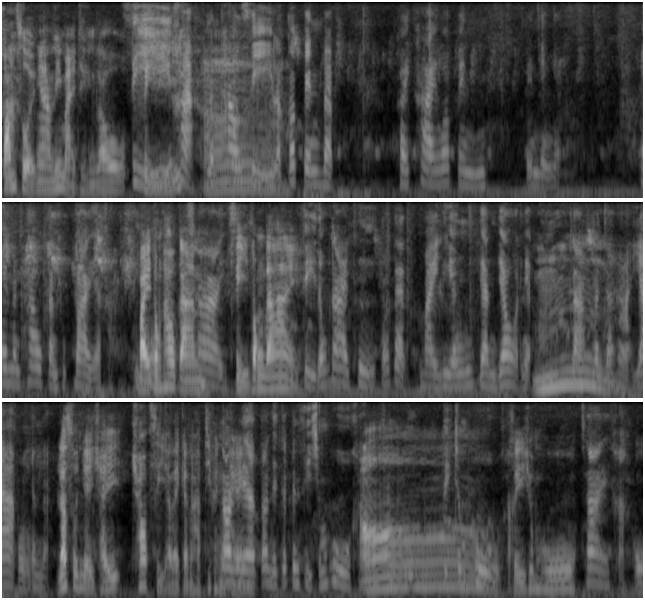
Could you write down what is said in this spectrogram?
ความสวยงามนี่หมายถึงเราสีค่ะอ่มันเท่าสีแล้วก็เป็นแบบคล้ายๆว่าเป็นเป็นอย่างเงี้ย ให้มันเท่ากันทุกใบอะค่ะสีใบต้องเท่ากัน ใช่สีต้องได้ สีต้องได้คือตั้งแต่ใบเลี้ยงยันยอดเนี่ยอืมจ้ะมันจะหายากอย่างนั้นอะแล้วส่วนใหญ่ใช้ชอบสีอะไรกันนะครับ ที่แพงตอนๆเนี้ยตอนนี้จะเป็นสีชมพูค่ะอ๋อชมพูสีชมพูค่ะ สีชมพู ใช่ค่ะ โอ้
